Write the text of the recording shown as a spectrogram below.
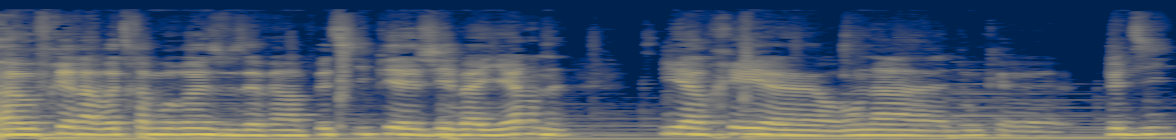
à offrir à votre amoureuse, vous avez un petit PSG Bayern. Puis après, euh, on a donc euh, jeudi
